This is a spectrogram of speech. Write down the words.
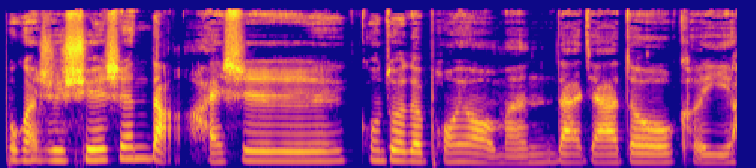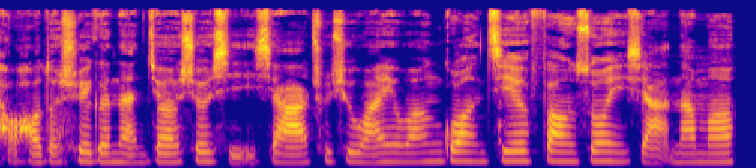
不管是学生党还是工作的朋友们，大家都可以好好的睡个懒觉，休息一下，出去玩一玩，逛街放松一下。那么，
